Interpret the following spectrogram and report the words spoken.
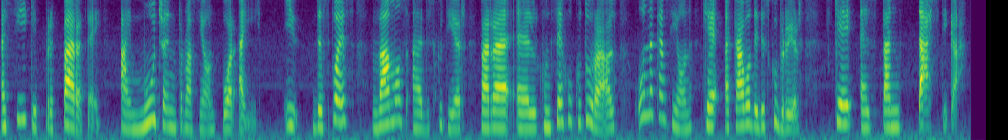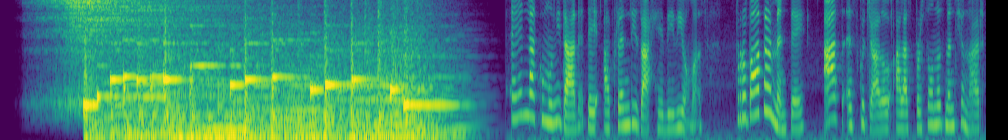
así que prepárate, hay mucha información por ahí. Y después vamos a discutir para el Consejo Cultural una canción que acabo de descubrir que es fantástica. En la comunidad de aprendizaje de idiomas, probablemente has escuchado a las personas mencionar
